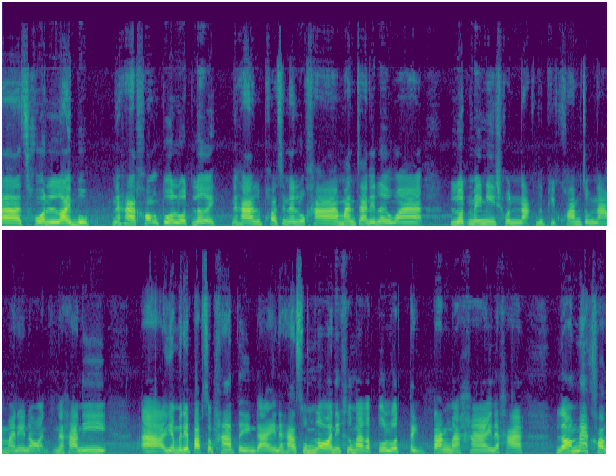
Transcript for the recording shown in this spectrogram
อชนรอยบุบนะคะของตัวรถเลยนะคะ เพราะฉะนั้นลูกค้ามั่นใจได้เลยว่ารถไม่มีชนหนักหรือพลิกคว่ำจมน้ำมาแน่นอนนะคะ นี่ยังไม่ได้ปรับสภาพแต่อย่างใดนะคะ ซุ้มล้อนี่คือมากับตัวรถติดตั้งมาให้นะคะ ล้อแม็กขอบ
